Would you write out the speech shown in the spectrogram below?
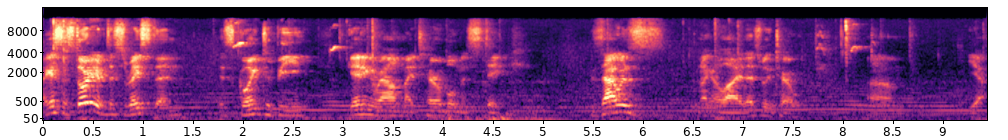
I guess the story of this race then is going to be getting around my terrible mistake. Because that was, I'm not gonna lie, that's really terrible. Um, yeah,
